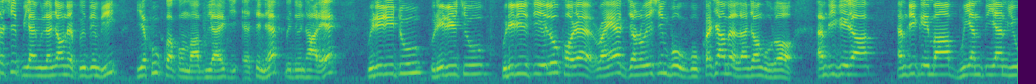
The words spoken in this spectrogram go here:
18 PIMU လမ်းကြောင်းနဲ့ပြည်သွင်းပြီးယခုကွက်ကွန်မှာ VIG acid နဲ့ပြည်သွင်းထားတယ်။ VDD2 VDD2 VDDCA လို့ခေါ်တဲ့ Riot Generation Board ကိုခွဲခြားမဲ့လမ်းကြောင်းကိုတော့ MDK ဒါ MDK မှာ VMPMU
